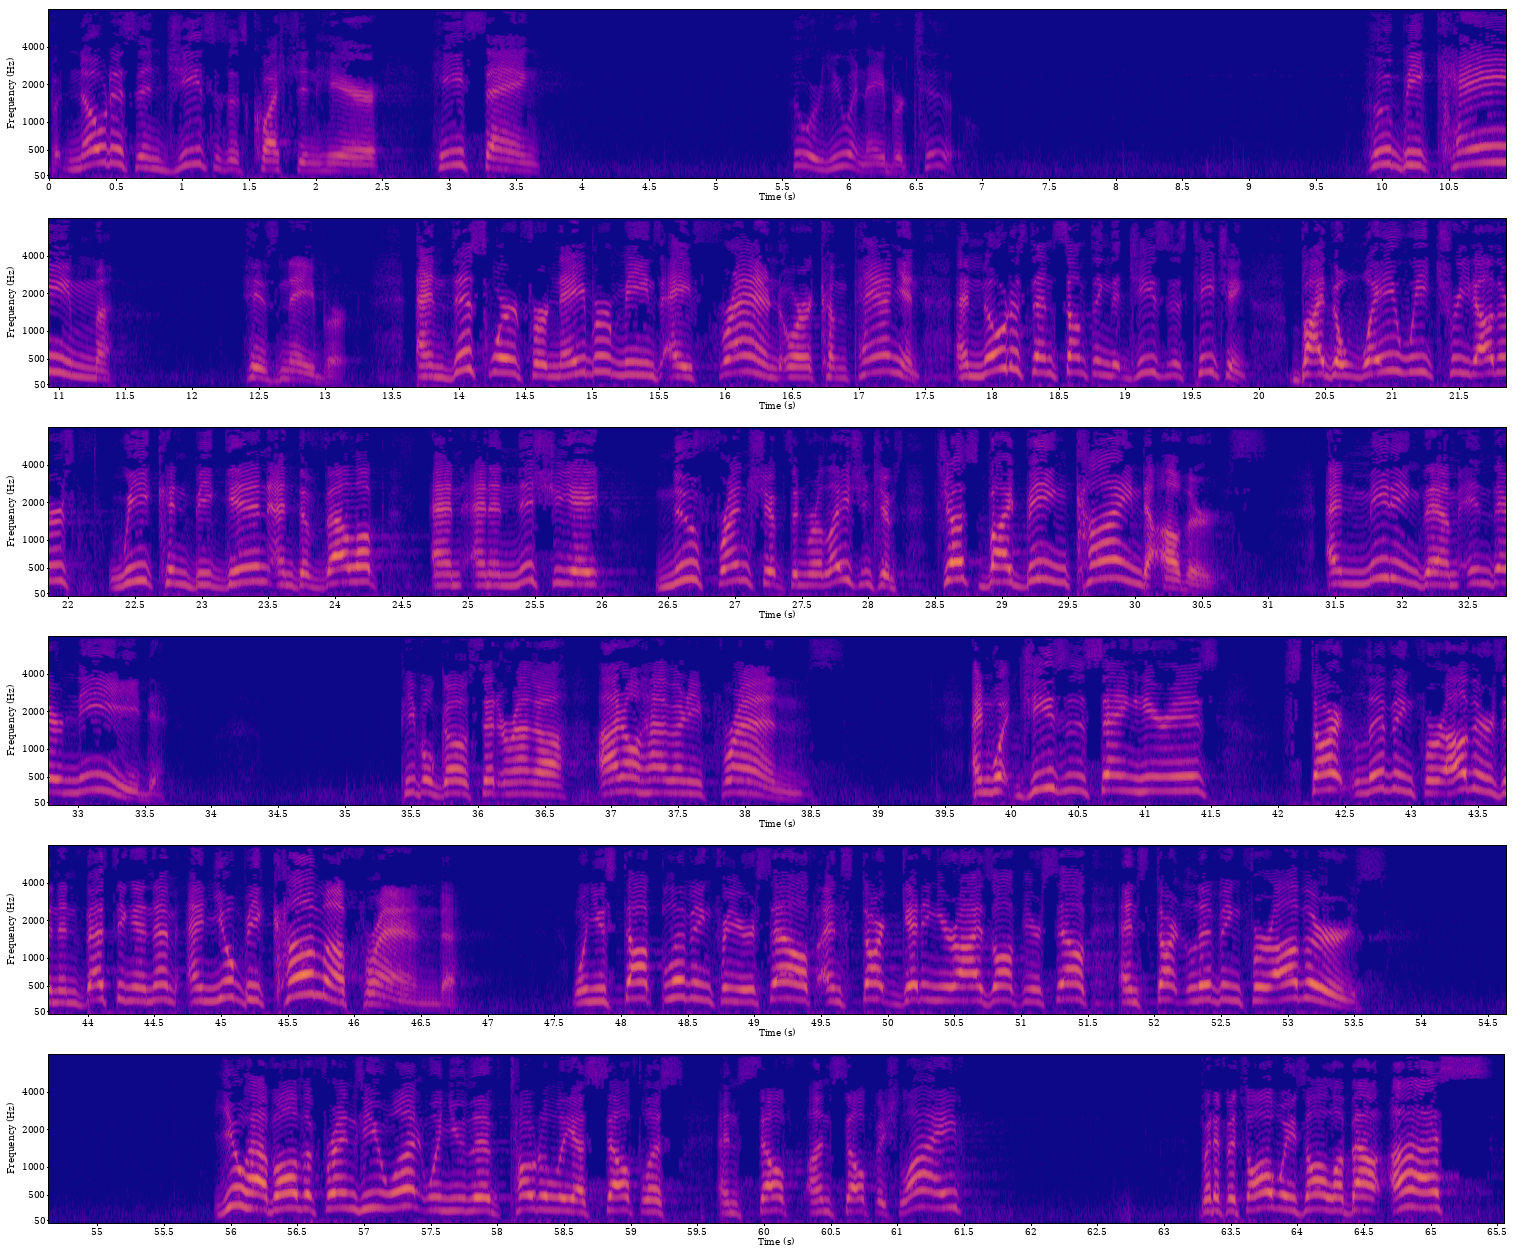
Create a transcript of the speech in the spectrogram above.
But notice in Jesus' question here, he's saying, Who are you a neighbor to? Who became his neighbor? And this word for neighbor means a friend or a companion. And notice then something that Jesus is teaching. By the way we treat others, we can begin and develop and, and initiate new friendships and relationships just by being kind to others and meeting them in their need. People go sit around go, I don't have any friends. And what Jesus is saying here is start living for others and investing in them, and you'll become a friend. When you stop living for yourself and start getting your eyes off yourself and start living for others. You have all the friends you want when you live totally a selfless and self unselfish life. But if it's always all about us,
